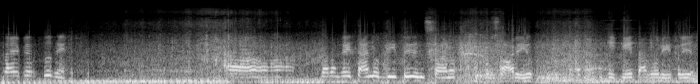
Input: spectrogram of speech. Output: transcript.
driver dun eh. Ah, barangay Tanog dito yun sa ano, Rosario. Nakikita ko rito yun.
